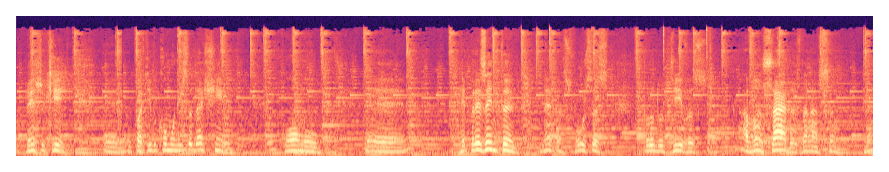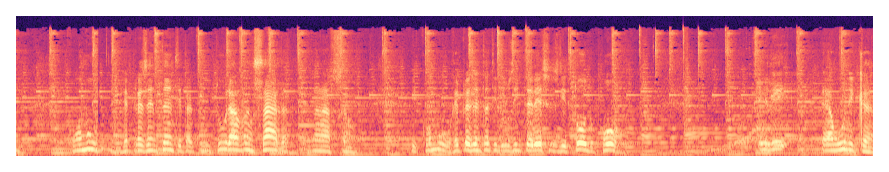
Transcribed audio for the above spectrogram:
Eu penso que é, o Partido Comunista da China, como é, representante né, das forças produtivas avançadas da nação, né, como representante da cultura avançada da nação e como representante dos interesses de todo o povo, ele é a única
